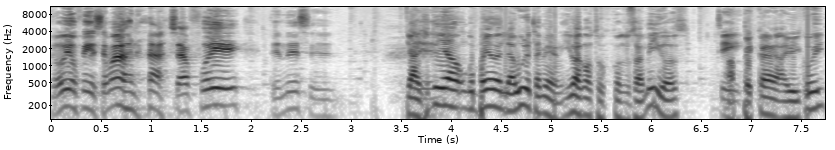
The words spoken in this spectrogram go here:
me voy un fin de semana, ya fue, ¿entendés? Eh, Ya, yo tenía un compañero del laburo también, iba con sus, con sus amigos Sí. a pescar a Ibicuy.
